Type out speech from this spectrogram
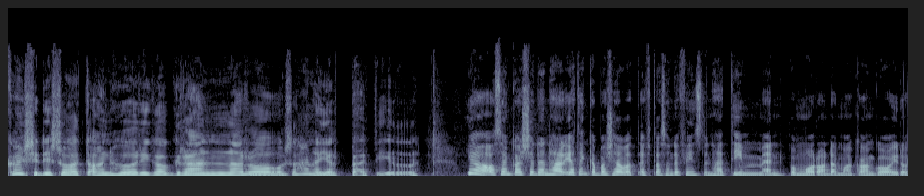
kanske det är så att anhöriga och grannar och, och så här hjälper till. Ja, och sen kanske den här, jag tänker bara själv att eftersom det finns den här timmen på morgonen där man kan gå i de,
